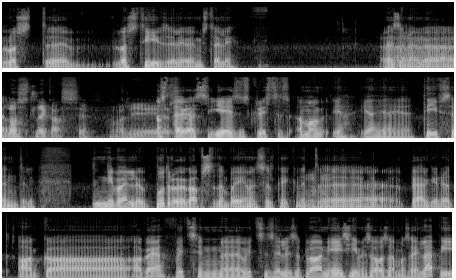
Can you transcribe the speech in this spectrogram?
Lost, äh, Lost Thieves oli või mis ta oli? ühesõnaga uh,. Lost Legacy oli. Lost Legacy, Jeesus Kristus, jah, jah, jah, jah, Thieves End oli nii palju, pudru ja kapsad on põhimõtteliselt kõik need mm -hmm. pealkirjad, aga, aga jah, võtsin, võtsin sellise plaani, esimese osa ma sain läbi.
